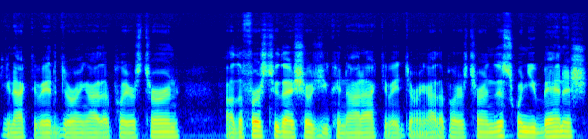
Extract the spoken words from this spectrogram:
You can activate it during either player's turn. Uh, the first two that I showed you, you cannot activate during either player's turn. This one you banish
